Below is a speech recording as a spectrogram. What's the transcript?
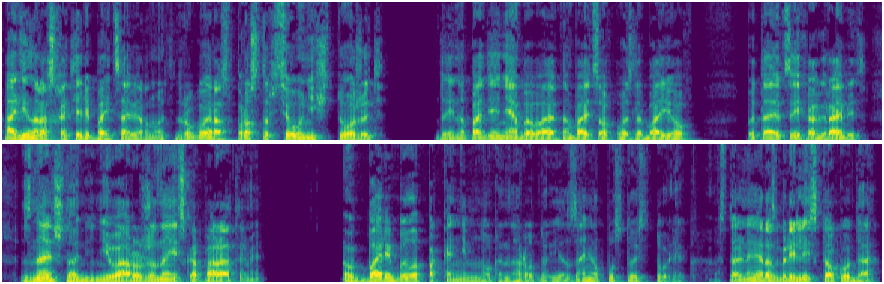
Один раз хотели бойца вернуть, другой раз просто все уничтожить. Да и нападения бывают на бойцов после боев. Пытаются их ограбить. Знают, что они не вооружены и с корпоратами. В баре было пока немного народу. Я занял пустой столик. Остальные разбрелись кто куда.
